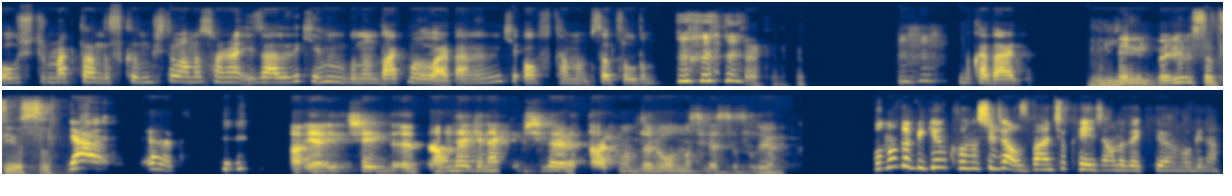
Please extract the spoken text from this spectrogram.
oluşturmaktan da sıkılmıştım ama sonra İzel dedi ki "Hı, bunun dark modu var. Ben dedim ki of tamam satıldım. Bu kadardı. Birilerini böyle mi satıyorsun? Aa, ya şey e, Damla'ya genellikle bir şeyler evet dark modları olmasıyla satılıyor. Bunu da bir gün konuşacağız. Ben çok heyecanla bekliyorum o günü.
